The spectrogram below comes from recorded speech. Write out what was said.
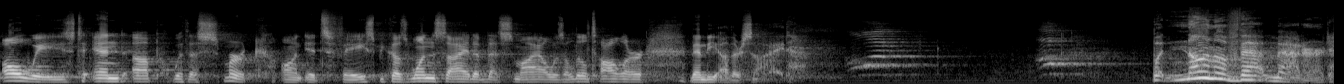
always to end up with a smirk on its face because one side of that smile was a little taller than the other side. But none of that mattered.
